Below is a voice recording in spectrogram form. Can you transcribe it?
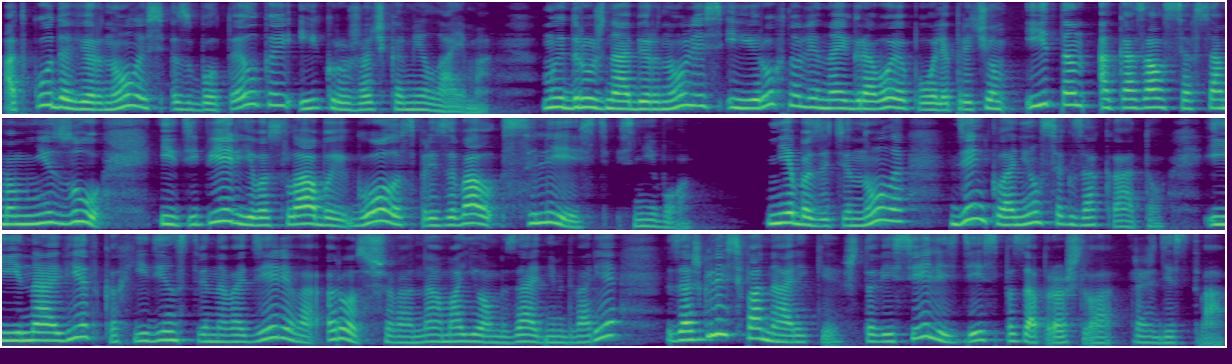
откуда вернулась с бутылкой и кружочками лайма. Мы дружно обернулись и рухнули на игровое поле, причем Итан оказался в самом низу, и теперь его слабый голос призывал слезть с него. Небо затянуло, день клонился к закату, и на ветках единственного дерева, росшего на моем заднем дворе, зажглись фонарики, что висели здесь позапрошлого Рождества.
